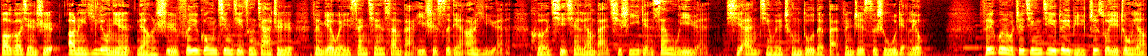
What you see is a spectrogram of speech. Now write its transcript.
报告显示，二零一六年两市非公经济增加值分别为三千三百一十四点二亿元和七千两百七十一点三五亿元，西安仅为成都的百分之四十五点六。非公有制经济对比之所以重要，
